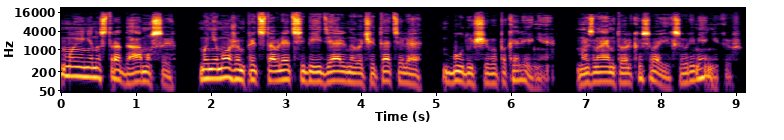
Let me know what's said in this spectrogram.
Мы не Нострадамусы, мы не можем представлять себе идеального читателя будущего поколения. Мы знаем только своих современников.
